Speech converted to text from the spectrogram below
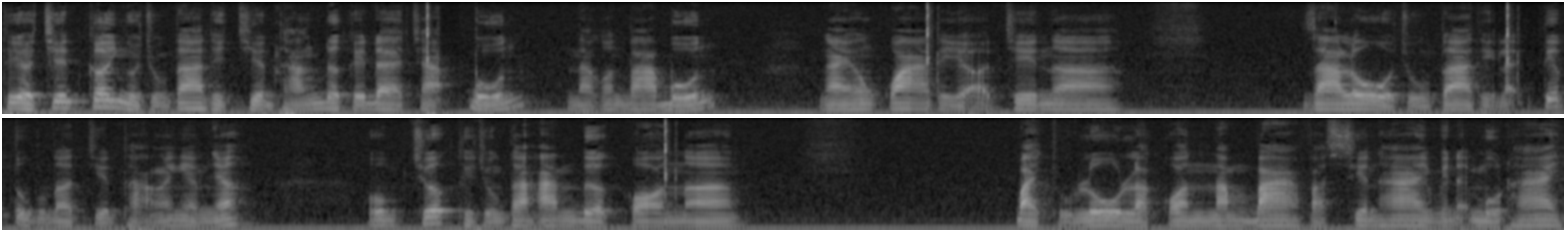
Thì ở trên kênh của chúng ta thì chiến thắng được cái đề chạm 4 là con 34 ngày hôm qua thì ở trên à, Zalo uh, của chúng ta thì lại tiếp tục chúng ta chiến thắng anh em nhé. Hôm trước thì chúng ta ăn được con uh, bạch thủ lô là con 53 và xiên 2 với lại 12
